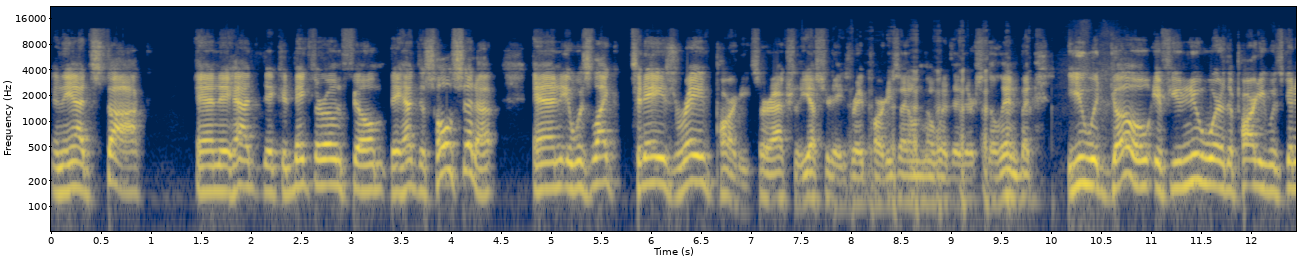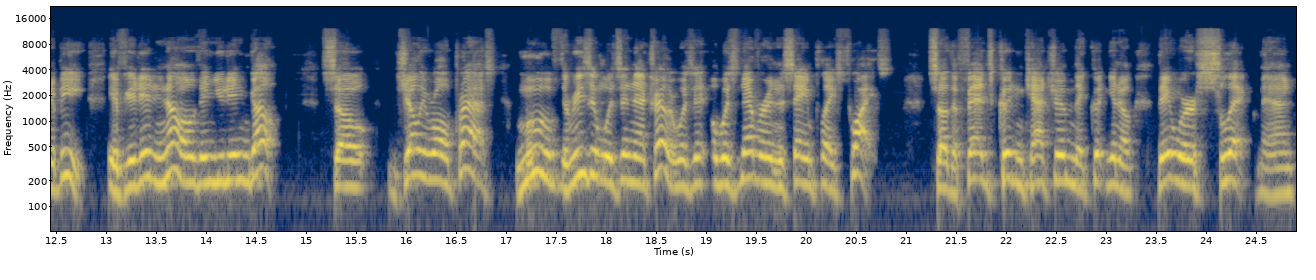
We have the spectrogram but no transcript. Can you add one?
and they had stock, and they had they could make their own film. They had this whole setup, and it was like today's rave parties, or actually yesterday's rave parties. I don't know whether they're still in, but you would go if you knew where the party was going to be. If you didn't know, then you didn't go. So Jelly Roll Press moved. The reason it was in that trailer was it was never in the same place twice. So the feds couldn't catch them. They couldn't, you know, they were slick, man.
